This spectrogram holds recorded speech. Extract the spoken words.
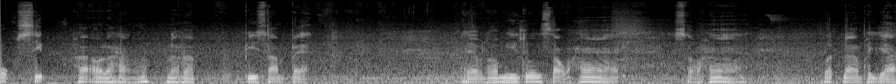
หกสิบ พระอรหังนะครับ ปีสามแปดแล้วเรามีรุ่นเสาห้าเสาห้าวัดนางพญา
